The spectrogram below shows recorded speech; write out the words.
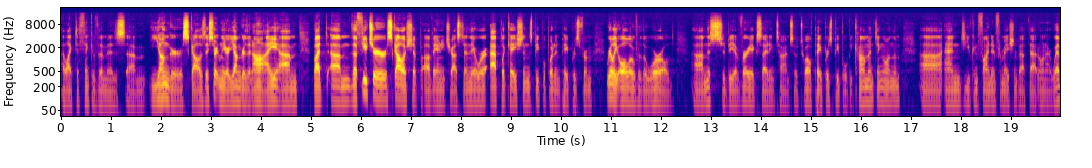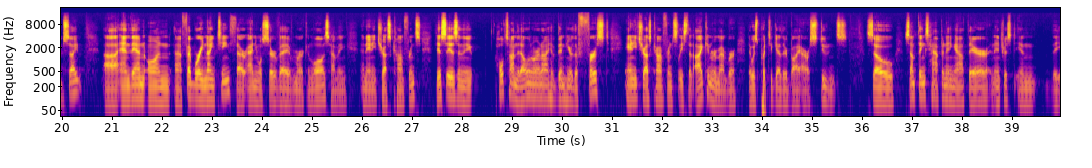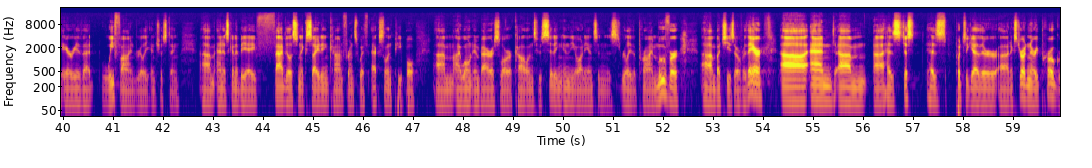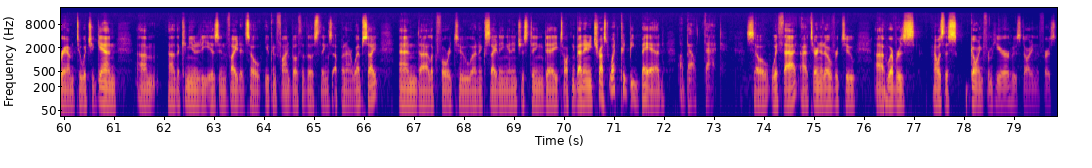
I like to think of them as um, younger scholars. They certainly are younger than I, um, but um, the future scholarship of antitrust. And there were applications, people put in papers from really all over the world. Um, this should be a very exciting time. So 12 papers, people will be commenting on them, uh, and you can find information about that on our website. Uh, and then on uh, February 19th, our annual survey of American laws having an antitrust conference. This is in the whole time that Eleanor and I have been here, the first antitrust conference, at least that I can remember, that was put together by our students. So something's happening out there, an interest in the area that we find really interesting. Um, and it's going to be a fabulous and exciting conference with excellent people. Um, I won't embarrass Laura Collins, who's sitting in the audience and is really the prime mover, um, but she's over there uh, and um, uh, has just has put together uh, an extraordinary program to which, again, um, uh, the community is invited. So you can find both of those things up on our website. And I look forward to an exciting and interesting day talking about antitrust. What could be bad about that? So with that, I turn it over to uh, whoever's, how is this going from here? Who's starting the first?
